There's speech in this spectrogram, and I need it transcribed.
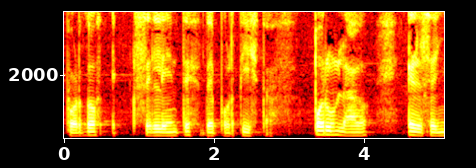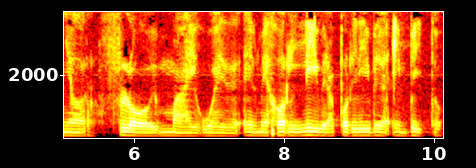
por dos excelentes deportistas. Por un lado, el señor Floyd Mayweather, el mejor libra por libra invicto,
